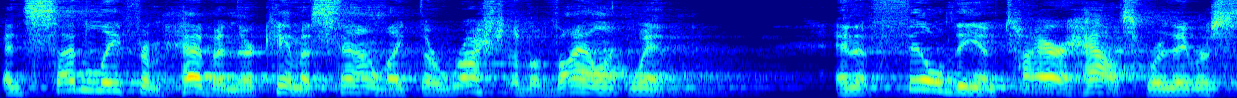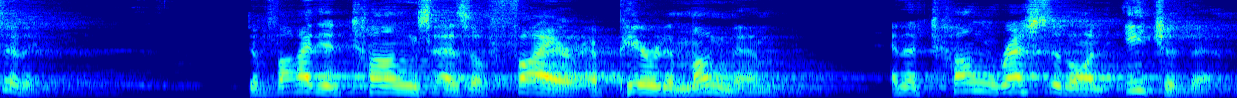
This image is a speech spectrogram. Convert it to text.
And suddenly from heaven there came a sound like the rush of a violent wind, and it filled the entire house where they were sitting. Divided tongues as of fire appeared among them, and a tongue rested on each of them.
